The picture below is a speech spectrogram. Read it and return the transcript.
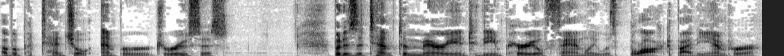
of a potential Emperor Drusus. But his attempt to marry into the imperial family was blocked by the emperor.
